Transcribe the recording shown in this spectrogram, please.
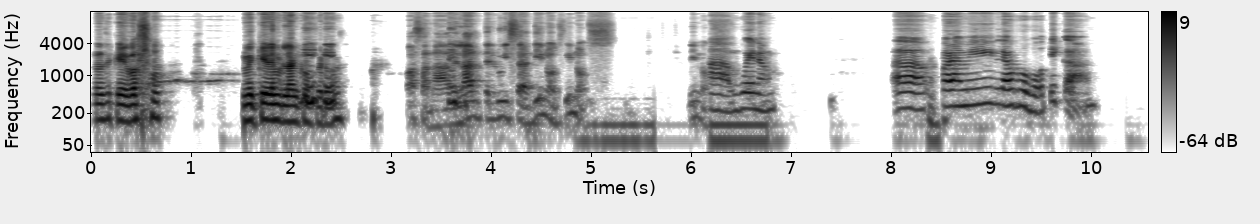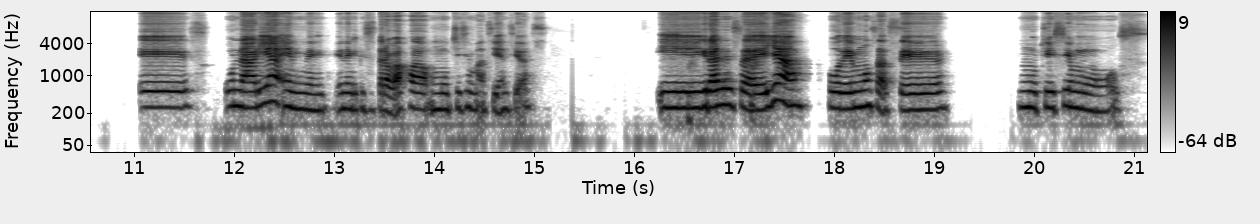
No sé qué me pasó. Me quedé en blanco, perdón. Pasa nada. Adelante, Luisa. Dinos, dinos. Ah, bueno. Ah, para mí la robótica es un área en el, en el que se trabaja muchísimas ciencias. Y gracias a ella podemos hacer muchísimos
